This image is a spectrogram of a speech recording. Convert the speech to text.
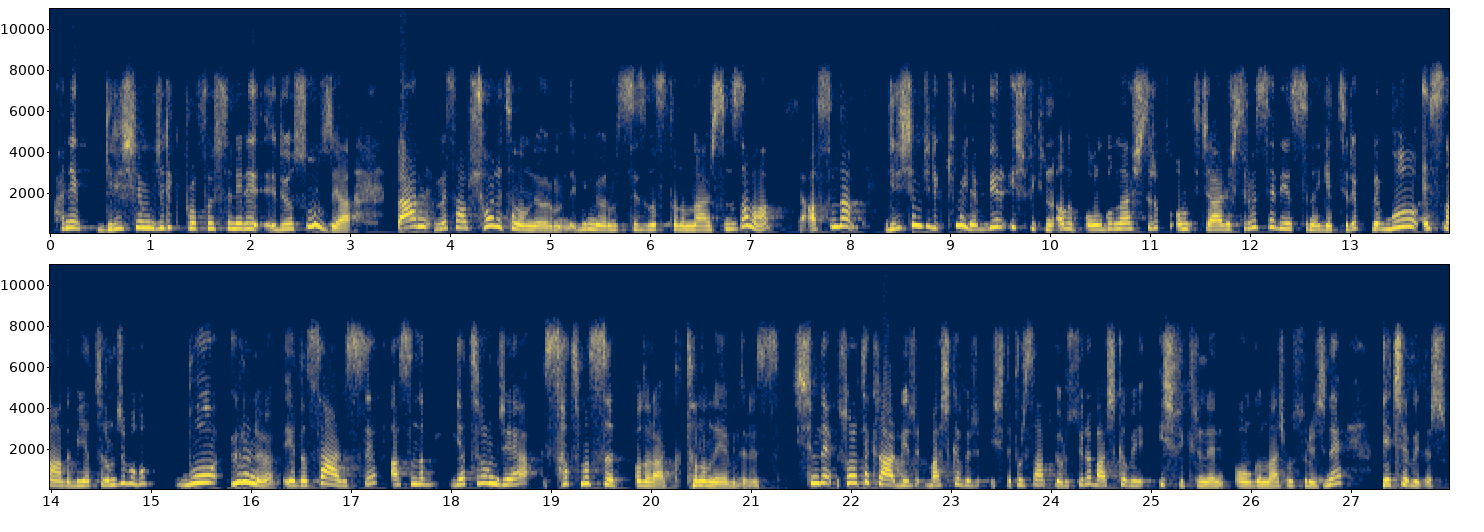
hani girişimcilik profesyoneli diyorsunuz ya ben mesela şöyle tanımlıyorum bilmiyorum siz nasıl tanımlarsınız ama aslında girişimcilik tümüyle bir iş fikrini alıp olgunlaştırıp onu ticaretleştirme seviyesine getirip ve bu esnada bir yatırımcı bulup bu ürünü ya da servisi aslında yatırımcıya satması olarak tanımlayabiliriz. Şimdi sonra tekrar bir başka bir işte fırsat görüsüyle başka bir iş fikrinin olgunlaşma sürecine geçebilir.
